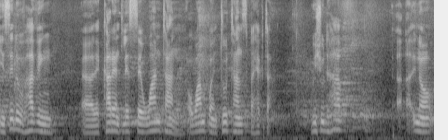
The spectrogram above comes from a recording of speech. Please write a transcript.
Instead of having uh, the current, let's say, one ton or 1.2 tons per hectare, we should have, uh, you know,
